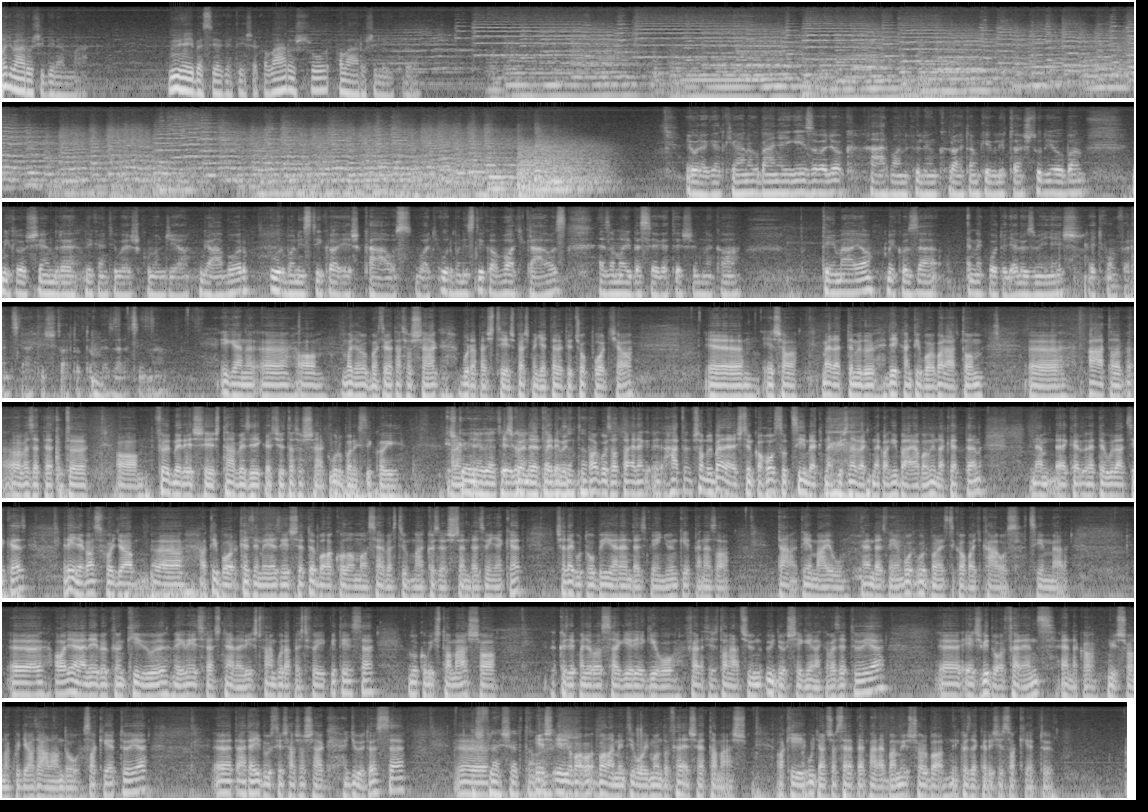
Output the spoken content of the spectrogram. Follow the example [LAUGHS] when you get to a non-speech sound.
Nagyvárosi dilemmák. Műhelyi beszélgetések a városról, a városi létről. Jó reggelt kívánok, Bányai Géza vagyok. Hárman ülünk rajtam kívül itt a stúdióban. Miklós Jendre, Dékány Tibor és Kolondzsia Gábor. Urbanisztika és káosz, vagy urbanisztika, vagy káosz. Ez a mai beszélgetésünknek a témája, méghozzá ennek volt egy előzménye is, egy konferenciát is tartottunk hmm. ezzel a címmel. Igen, a Magyar Urbanisztika Társaság Budapesti és Pest megye területi csoportja és a mellettem ülő Dékány Tibor barátom által vezetett a Földmérési és Távvezékelési Társaság urbanisztikai és környezetvédelmi tagozata. Ennek, hát sajnos beleestünk a hosszú címeknek és neveknek a hibájában mind a ketten. Nem elkerülhető, úgy látszik ez. Lényeg az, hogy a, a, Tibor kezdeményezésre több alkalommal szerveztünk már közös rendezvényeket, és a legutóbbi ilyen rendezvényünk éppen ez a témájú rendezvény, urbanisztika vagy káosz címmel. A jelenlévőkön kívül még részt vett Sneller István, Budapest főépítésze, Lukovics Tamás, a Közép-Magyarországi Régió Fejlesztési Tanács ügynökségének a vezetője, és Vidor Ferenc, ennek a műsornak ugye az állandó szakértője. Tehát egy industriás házasság gyűlt össze, és Flesher Tamás. És, és valamint jó, hogy mondott, Flesher Tamás, aki ugyancsak szerepelt már ebben a műsorban, közlekedési szakértő.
